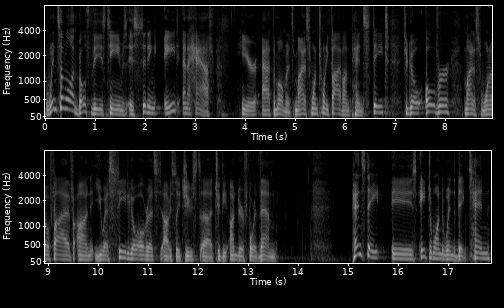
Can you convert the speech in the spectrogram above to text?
The win total on both of these teams is sitting eight and a half here at the moment. It's minus 125 on Penn State to go over, minus 105 on USC to go over. That's obviously juiced uh, to the under for them. Penn State is 8 to 1 to win the Big Ten.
